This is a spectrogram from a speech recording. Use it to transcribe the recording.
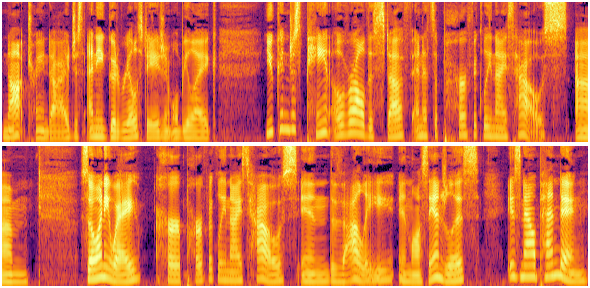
not trained eye, just any good real estate agent will be like, you can just paint over all this stuff and it's a perfectly nice house. Um, so, anyway, her perfectly nice house in the valley in Los Angeles is now pending.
